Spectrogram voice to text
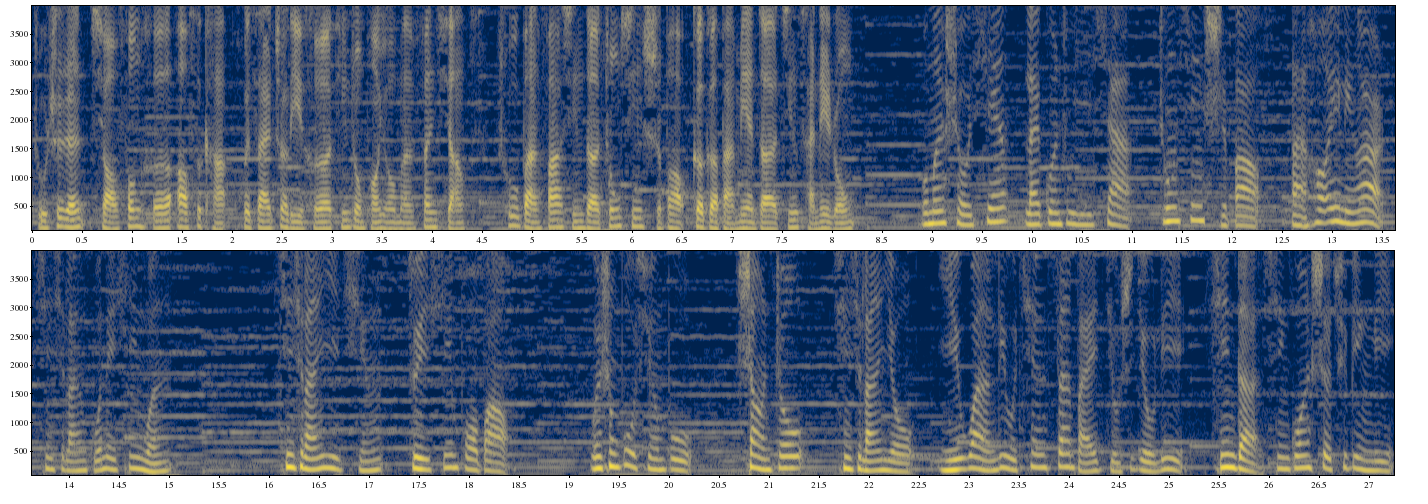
主持人小峰和奥斯卡会在这里和听众朋友们分享出版发行的《中新时报》各个版面的精彩内容。我们首先来关注一下《中新时报》版号 A 零二新西兰国内新闻。新西兰疫情最新播报：卫生部宣布，上周新西兰有一万六千三百九十九例新的新冠社区病例，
